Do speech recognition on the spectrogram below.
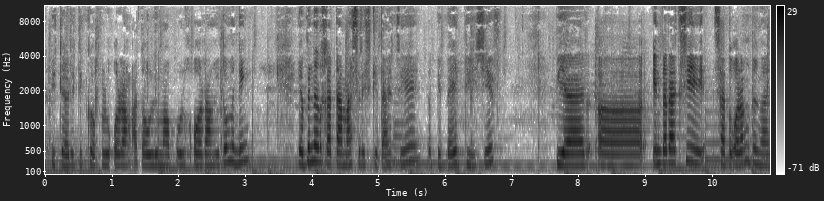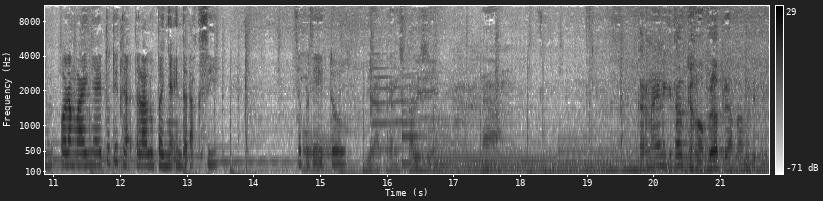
lebih dari 30 orang atau 50 orang itu mending ya benar kata mas Rizky tadi lebih baik di shift biar uh, interaksi satu orang dengan orang lainnya itu tidak terlalu banyak interaksi. Seperti oh, itu. ya keren sekali sih. Nah karena ini kita udah ngobrol berapa menit nih?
